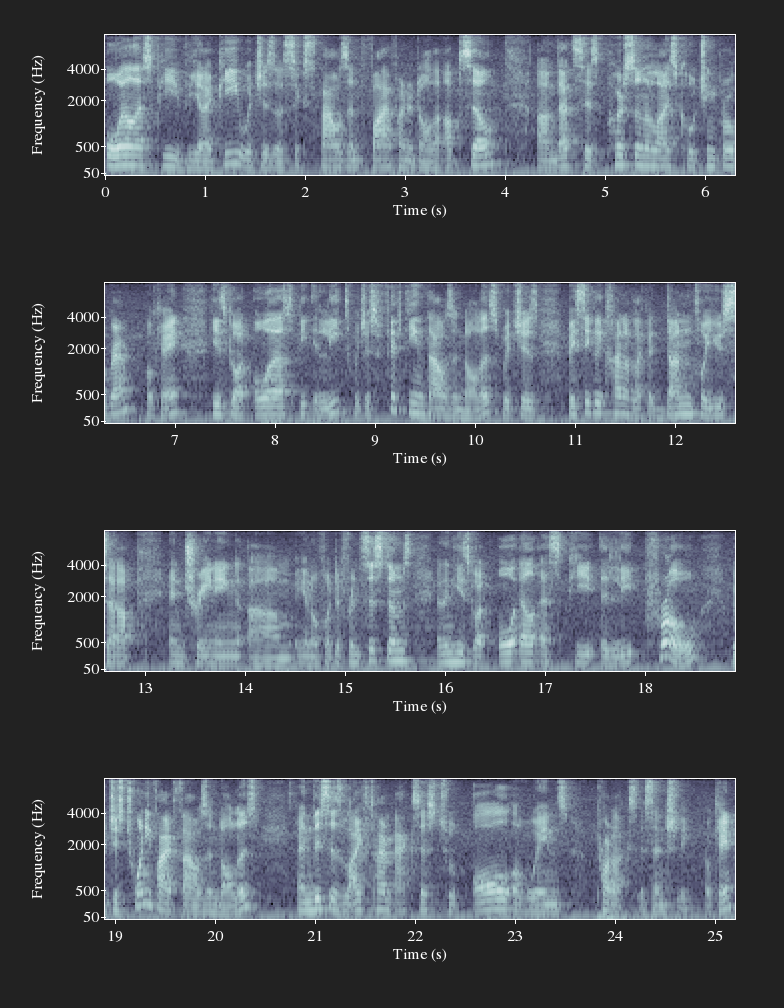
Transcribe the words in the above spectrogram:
olsp vip which is a $6500 upsell. Um, that's his personalized coaching program okay? He's got olsp elite which is $15000 which is basically kind of like a done for you setup and training um, you know for different systems. And then he's got olsp elite pro which is $25000 and this is lifetime access to all of wayne's products essentially okay?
